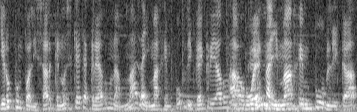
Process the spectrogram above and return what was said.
Quiero puntualizar que no es que haya creado una mala imagen pública, he creado una Ah, buena sí. imagen pública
